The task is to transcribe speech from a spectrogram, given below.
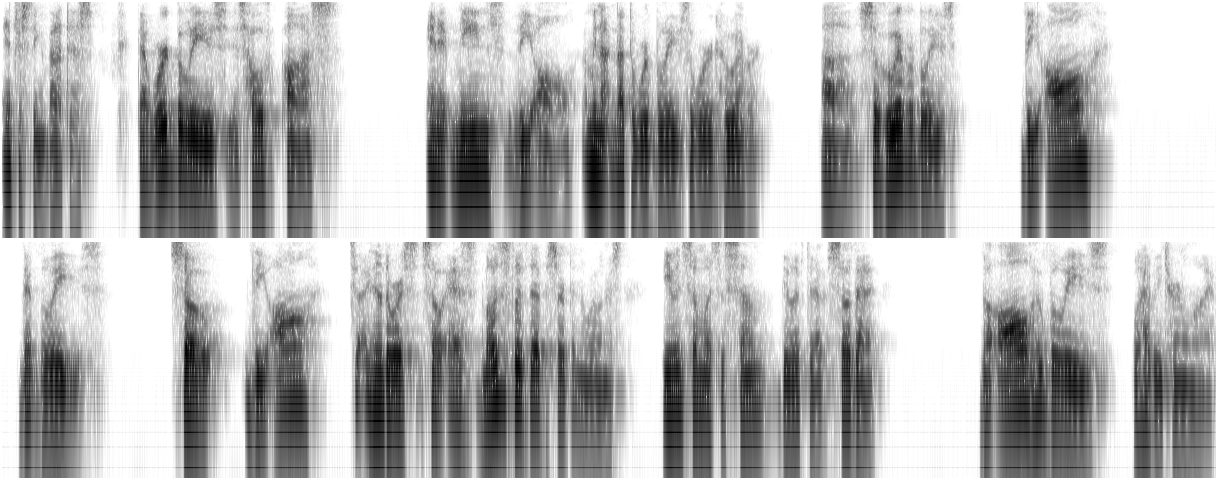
interesting about this That word believes is hopos, and it means the all. I mean, not, not the word believes, the word whoever. Uh, so whoever believes, the all that believes. So the all, so in other words, so as Moses lifted up a serpent in the wilderness, even so must the Son be lifted up, so that the all who believes will have eternal life.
